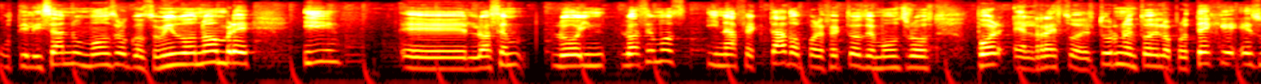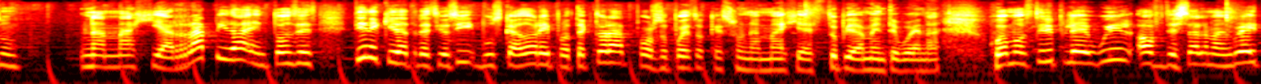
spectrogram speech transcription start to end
utilizando un monstruo con su mismo nombre. Y eh, lo hacemos inafectado por efectos de monstruos por el resto del turno. Entonces lo protege. Es un una magia rápida, entonces tiene que ir a 3 sí o sí, buscadora y protectora, por supuesto que es una magia estúpidamente buena. Jugamos triple Will of the Salaman Great,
